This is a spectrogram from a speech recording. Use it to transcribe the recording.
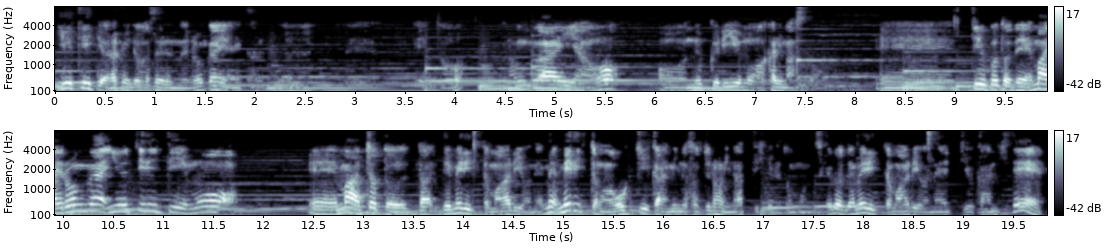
ユーティリティは楽に飛ばせるので、ロングアイアンに関えっ、ー、と、ロングアイアンを抜く理由もわかりますと。えー、っていうことで、まあ、ロングユーティリティも、えー、まあちょっとデメリットもあるよね。メリットが大きいからみんなそっちの方になってきてると思うんですけど、デメリットもあるよねっていう感じで、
